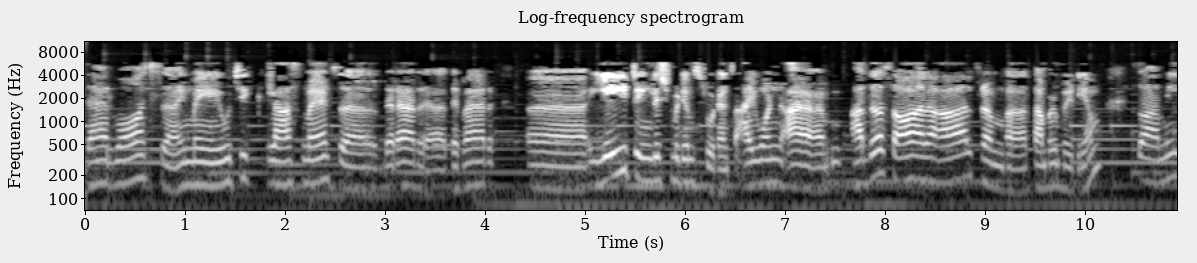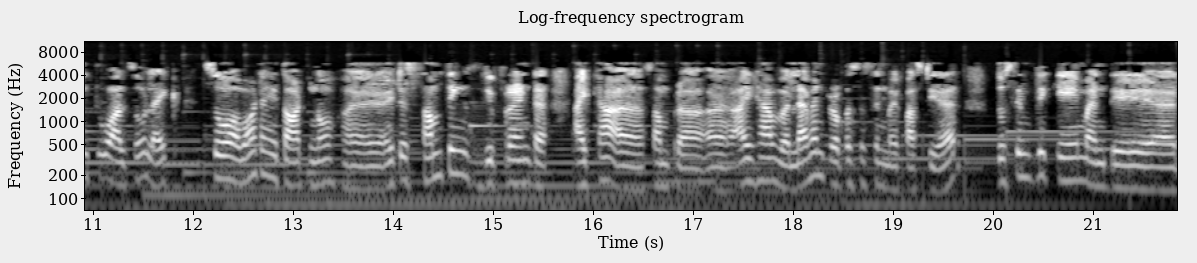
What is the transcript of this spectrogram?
there was uh, in my UG classmates uh, there are uh, there were eight English medium students. I want um, others are all from uh, Tamil medium. So uh, me too also like. So what I thought, no, uh, it is something different. I can uh, some uh, I have 11 professors in my first year. So simply came and they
